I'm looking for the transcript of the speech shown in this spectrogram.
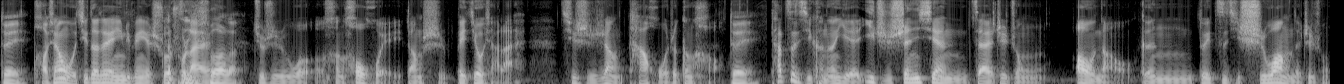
对，好像我记得在电影里边也说出来，说了，就是我很后悔当时被救下来，其实让他活着更好。对，他自己可能也一直深陷在这种懊恼跟对自己失望的这种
